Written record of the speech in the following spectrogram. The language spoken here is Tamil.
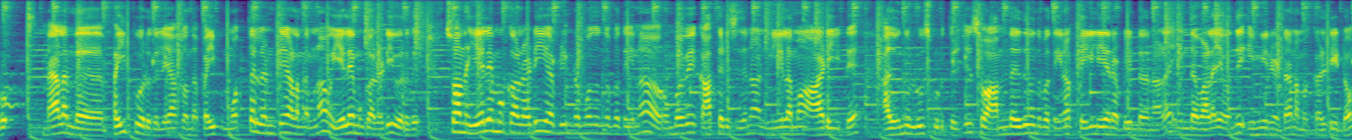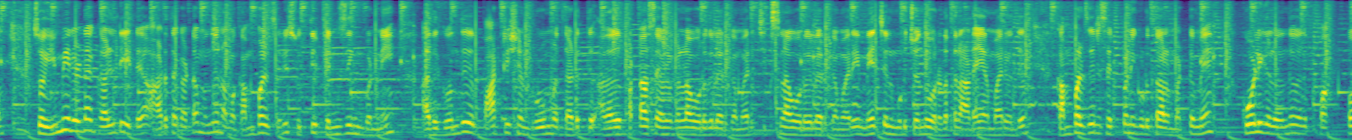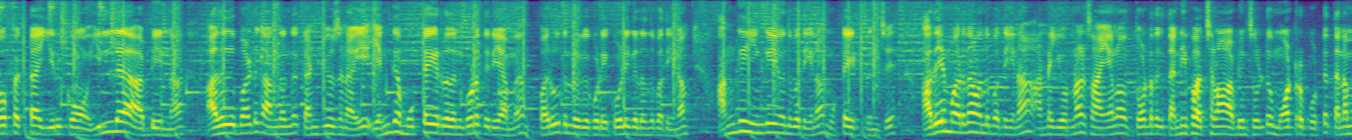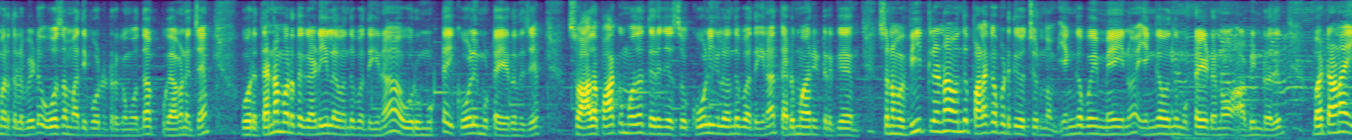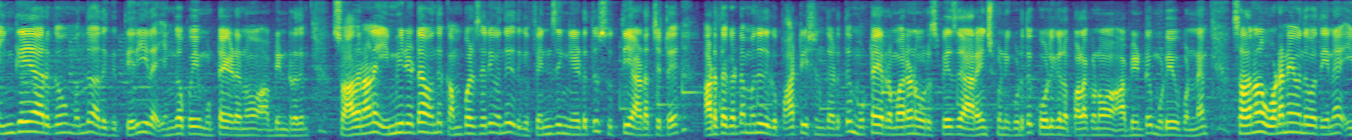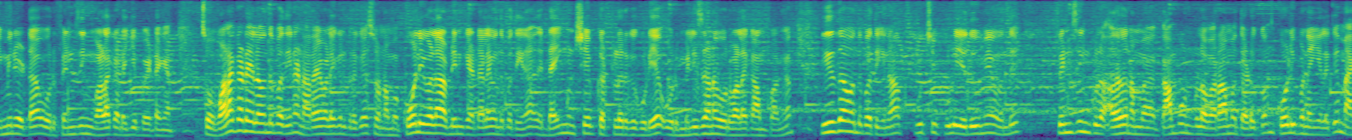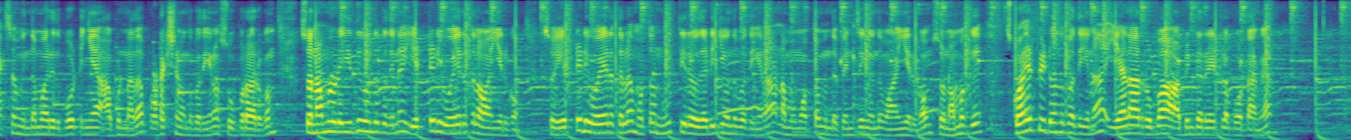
ரோ மேலே அந்த பைப் வருது இல்லையா? ஸோ அந்த பைப் மொத்த லென்த்தையும் அளந்தோம்னா ஏழே முக்கால் அடி வருது. ஸோ அந்த ஏழே முக்கால் அடி அப்படின்ற போது வந்து பார்த்திங்கன்னா ரொம்பவே காத்தடிச்சதுன்னா நீளமாக ஆடிக்கிட்டு அது வந்து லூஸ் கொடுத்துருச்சு. ஸோ அந்த இது வந்து பார்த்தீங்கன்னா ஃபெயிலியர் அப்படின்றதுனால இந்த வலையை வந்து இமீடியட்டாக நம்ம கழட்டிட்டோம். ஸோ இமீடியட்டாக கழட்டிட்டு அடுத்த கட்டம் வந்து நம்ம கம்பல்சரி சுற்றி ஃபென்சிங் பண்ணி அதுக்கு வந்து பார்ட்டிஷன் ரூமை தடுத்து அதாவது பட்டாசுகள்லாம் ஒரு இதில் இருக்க மாதிரி சிக்ஸ்லாம் ஒரு இதில் இருக்க மாதிரி மேய்ச்சல் முடிச்சு வந்து ஒரு இடத்துல அடையிற மாதிரி வந்து கம்பல்சரி செட் பண்ணி கொடுத்தால் மட்டுமே கோழிகள் வந்து பர்ஃபெக்டாக இருக்கும். இல்லை அப்படின்னா அது பாட்டுக்கு அங்கங்கே கன்ஃபியூஷன் ஆகி எங்கே முட்டையிடுறதுன்னு கூட தெரியாமல் பருவத்தில் இருக்கக்கூடிய கோழிகள் வந்து பார்த்திங்கன்னா அங்கேயும் இங்கேயும் வந்து பார்த்திங்கன்னா முட்டையிட்டு இருந்துச்சு அதே மாதிரி தான் வந்து பார்த்திங்கன்னா அன்னைக்கு ஒரு நாள் சாயங்காலம் தோட்டத்துக்கு தண்ணி பாய்ச்சலாம் அப்படின்னு சொல்லிட்டு மோட்டர் போட்டு தென்னை மரத்தில் போயிட்டு ஓசை மாற்றி போட்டுட்டு இருக்கும்போது தான் கவனித்தேன் ஒரு தென்னை மரத்துக்கு அடியில் வந்து பார்த்திங்கன்னா ஒரு முட்டை கோழி முட்டை இருந்துச்சு. ஸோ அதை பார்க்கும்போது தான் தெரிஞ்சு ஸோ கோழிகள் வந்து பார்த்திங்கன்னா தடுமாறிட்டு இருக்கு. ஸோ நம்ம வீட்டிலனா வந்து பழக்கப்படுத்தி வச்சுருந்தோம். எங்கே போய் மேயணும் எங்கே வந்து முட்டையிடணும் அப்படின்றது. பட் ஆனால் இங்கேயா இருக்கவும் வந்து அதுக்கு தெரியல எங்கே போய் முட்டையிடணும் அப்படின்றது. ஸோ அதனால் இமீடியட்டாக வந்து கம்பல்சரி வந்து இதுக்கு ஃபென்சிங் எடுத்து சுற்றி அடைச்சிட்டு அடுத்த கட்டம் வந்து இதுக்கு பார்ட்டிஷன் தடுத்து முட்டையிடுற மாதிரியான ஒரு ஸ்பேஸை அரேஞ்ச் பண்ணி கொடுத்து கோழிகளை பழக்கணும் அப்படின்ட்டு முடிவு பண்ணேன். ஸோ அதனால் உடனே வந்து பார்த்தீங்கன்னா இமீடியட்டாக ஒரு ஃபென்சிங் வழக்கடைக்கு போயிட்டேங்க. ஸோ வழக்கடையில் வந்து பார்த்தீங்கன்னா நிறைய வலைகள் இருக்குது ஸோ நம்ம கோழி வலை அப்படின்னு கேட்டாலே வந்து பார்த்தீங்கன்னா அது டைமண்ட் ஷேப் கட்டில் இருக்கக்கூடிய ஒரு மெலிசான ஒரு வலை காமிப்பாங்க. இதுதான் வந்து பார்த்தீங்கன்னா பூச்சி புழு எதுவுமே வந்து ஃபென்சிங்குள்ளே அதாவது நம்ம காம்பவுண்ட்குள்ளே வராமல் தடுக்கும். கோழி பண்ணைகளுக்கு மேக்ஸிமம் இந்த மாதிரி இது போட்டிங்க அப்படின்னா தான் ப்ரொடெக்ஷன் வந்து பார்த்தீங்கன்னா சூப்பராக இருக்கும். ஸோ நம்மளோட இது வந்து பார்த்தீங்கன்னா எட்டடி உயரத்தில் வாங்கியிருக்கோம். ஸோ எட்டடி உயரத்தில் மொத்தம் நூற்றி இருபது அடிக்கு வந்து பார்த்தீங்கன்னா நம்ம மொத்தம் இந்த ஃபென்சிங் வந்து வாங்கியிருக்கோம். ஸோ நமக்கு ஸ்கொயர் ஃபீட் வந்து பார்த்தீங்கன்னா ஏழாயிரம் ரூபாய் அப்படின்ற ரேட்டில் போட்டாங்க.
